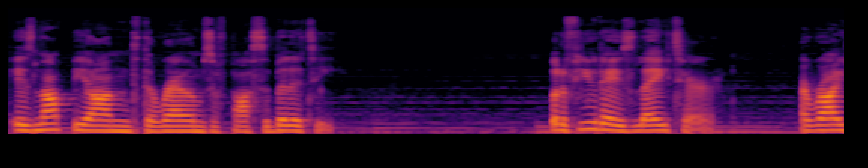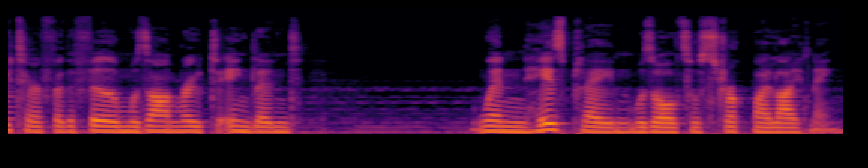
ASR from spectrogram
is not beyond the realms of possibility. But a few days later, a writer for the film was en route to England when his plane was also struck by lightning.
